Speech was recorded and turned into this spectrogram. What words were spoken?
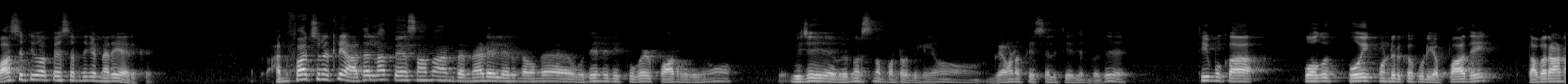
பாசிட்டிவாக பேசுகிறதுக்கே நிறைய இருக்குது அன்ஃபார்ச்சுனேட்லி அதெல்லாம் பேசாமல் அந்த மேடையில் இருந்தவங்க உதயநிதி புகழ் பாடுறதையும் விஜயை விமர்சனம் பண்ணுறதுலையும் கவனத்தை செலுத்தியது என்பது திமுக போக போய் கொண்டிருக்கக்கூடிய பாதை தவறான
